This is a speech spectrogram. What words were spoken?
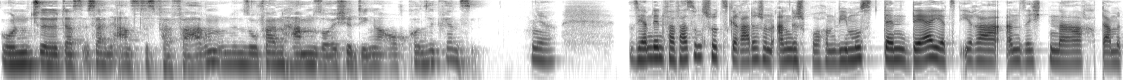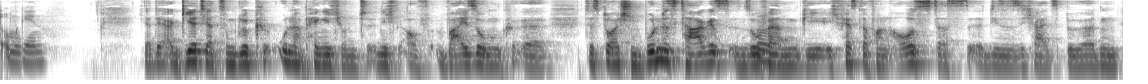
Und äh, das ist ein ernstes Verfahren und insofern haben solche Dinge auch Konsequenzen. Ja. Sie haben den Verfassungsschutz gerade schon angesprochen. Wie muss denn der jetzt Ihrer Ansicht nach damit umgehen? Ja, der agiert ja zum Glück unabhängig und nicht auf Weisung äh, des Deutschen Bundestages. Insofern mhm. gehe ich fest davon aus, dass äh, diese Sicherheitsbehörden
